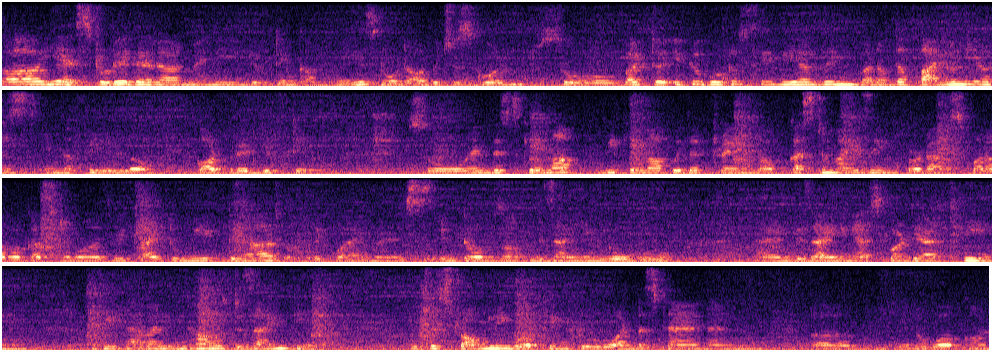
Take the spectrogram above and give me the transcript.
Uh, yes, today there are many gifting companies, no doubt, which is good. So, but if you go to see, we have been one of the pioneers in the field of corporate gifting. So, when this came up, we came up with a trend of customizing products for our customers. We try to meet their requirements in terms of designing logo and designing as per their theme. We have an in-house design team which is strongly working to understand and uh, you know work on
